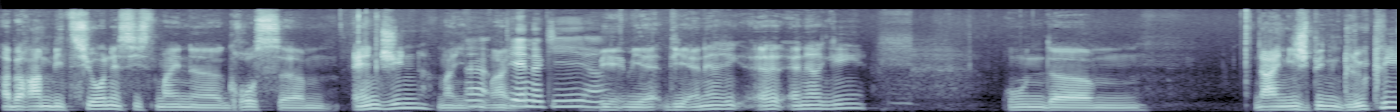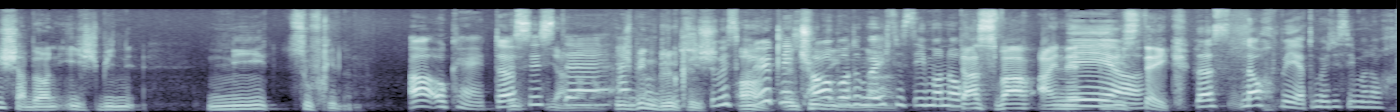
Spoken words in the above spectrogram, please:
aber Ambition, es ist meine große ähm, Engine, mein, Ja, mein, die Energie, ja. die Energie, äh, Energie. Und ähm, nein, ich bin glücklich, aber ich bin nie zufrieden. Ah, okay. Das ist Ja, der. nein, nein. Ich bin glücklich. Du bist Ah, glücklich, aber du nein. möchtest immer noch. Das war eine mehr. Mistake. Das, noch mehr. Du möchtest immer noch.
